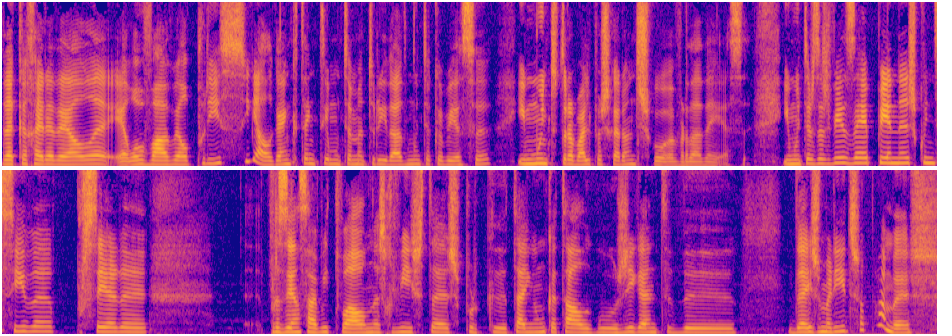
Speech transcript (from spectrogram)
da carreira dela, é louvável por isso e é alguém que tem que ter muita maturidade, muita cabeça e muito trabalho para chegar onde chegou, a verdade é essa. E muitas das vezes é apenas conhecida por ser eh, presença habitual nas revistas, porque tem um catálogo gigante de, de ex-maridos, opá, mas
